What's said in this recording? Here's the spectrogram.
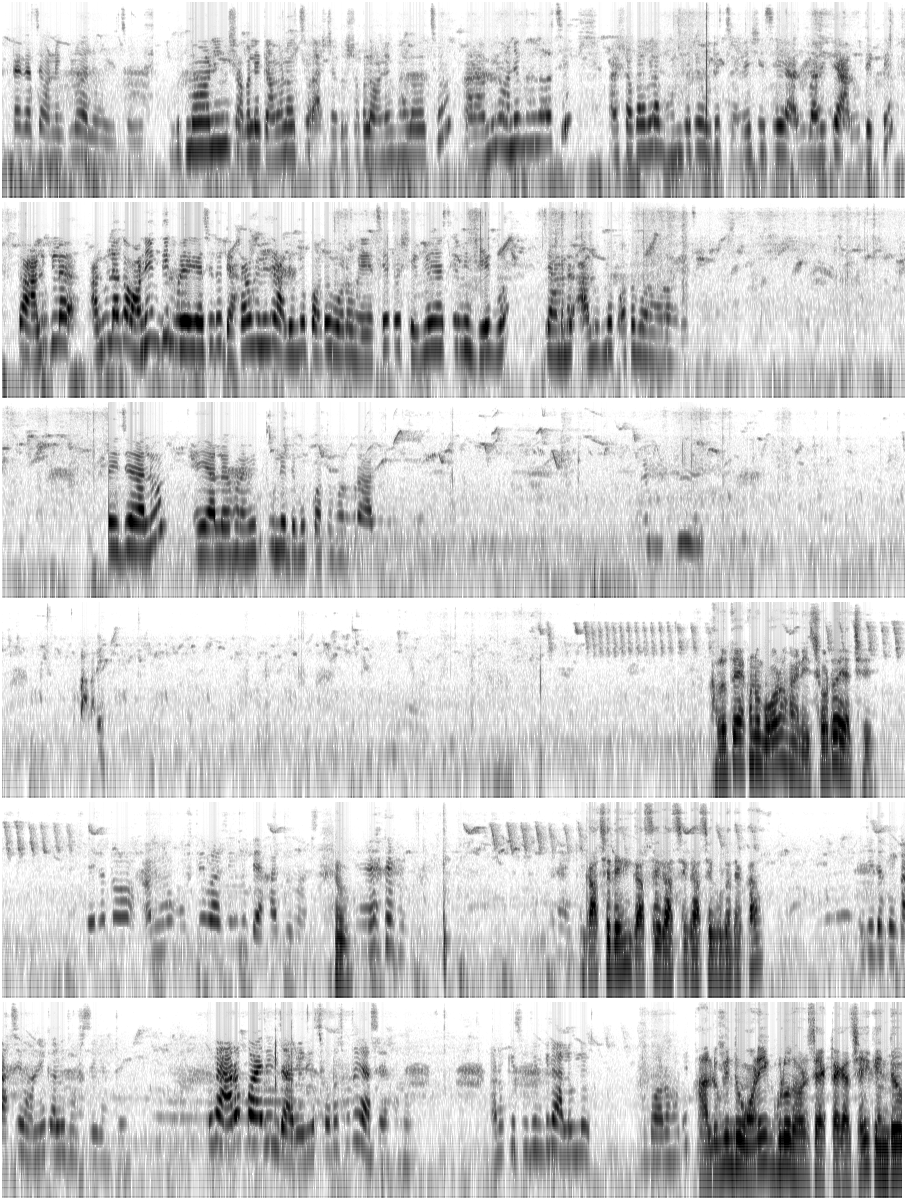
একটা গাছে অনেকগুলো আলু হয়েছে গুড মর্নিং সকালে কেমন আছো? আশা করি সকালে অনেক ভালো আছো। আর আমিও অনেক ভালো আছি। আর সকালবেলা ঘুম থেকে উঠে চলে এসেছি আলু বাড়িতে আলু দেখতে। তো আলুগুলা, আলু লাগা অনেক দিন হয়ে গেছে, তো দেখা হয়নি যে আলুগুলো কত বড় হয়েছে। তো সেগুলোই আজকে আমি দেখব যে আমাদের আলুগুলো কত বড় বড় হয়েছে। এই যে আলু, এই আলু এখন আমি তুলে দেবো কত বড় বড় আলু হয়েছে। আলু তো এখনও বড় হয়নি ছোটই আছে। সেটা তো আমিও বুঝতে পারছি কিন্তু দেখার জন্য গাছে দেখি গাছে গাছে গাছেগুলো দেখা এই যে দেখো গাছে অনেক আলু ধরছে কিন্তু। তবে আরও কয়েকদিন যাবে এগুলো ছোট ছোটই আছে এখনও। আরও কিছুদিন গেলে আলুগুলো বড় হবে। আলু কিন্তু অনেকগুলো ধরছে একটা গাছে কিন্তু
